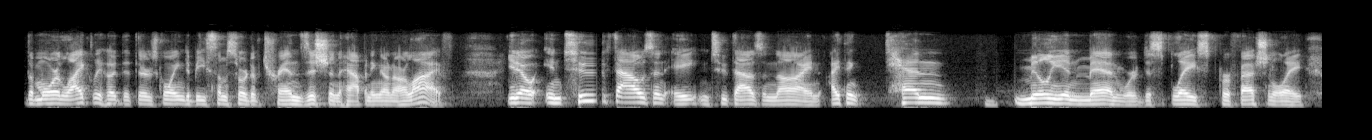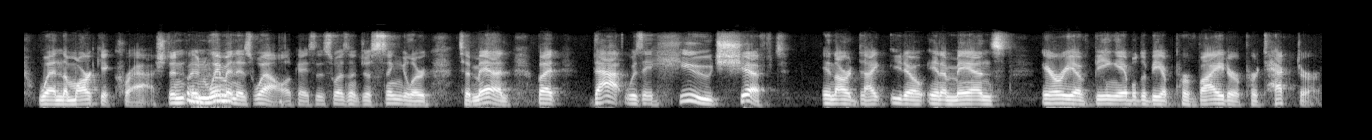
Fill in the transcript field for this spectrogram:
the more likelihood that there's going to be some sort of transition happening in our life. You know, in 2008 and 2009, I think 10 million men were displaced professionally when the market crashed, and, and mm-hmm. women as well. Okay, so this wasn't just singular to men, but that was a huge shift in our you know in a man's area of being able to be a provider protector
